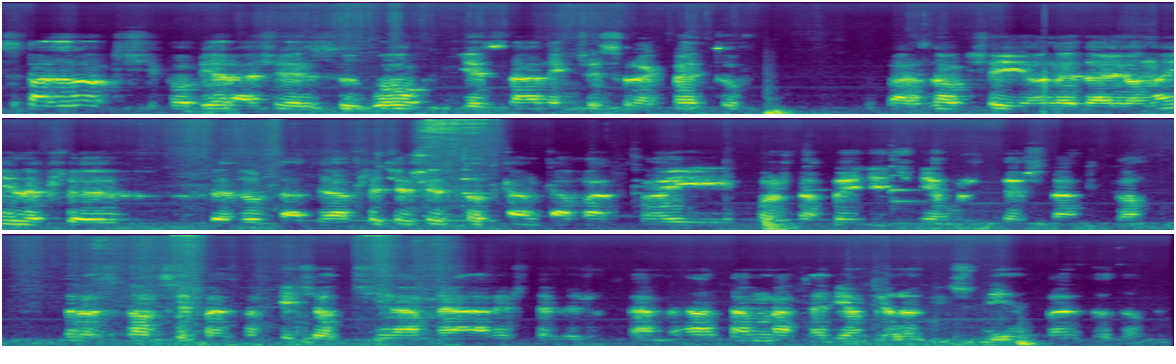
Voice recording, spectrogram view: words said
z paznokci. Pobiera się z zwłok nieznanych czy z fragmentów paznokcie i one dają najlepsze rezultaty. A przecież jest to tkanka martwa i można powiedzieć nieużyteczna, tylko rosnący paznokieć odcinamy, a resztę wyrzucamy. A tam materiał biologiczny jest bardzo dobry.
